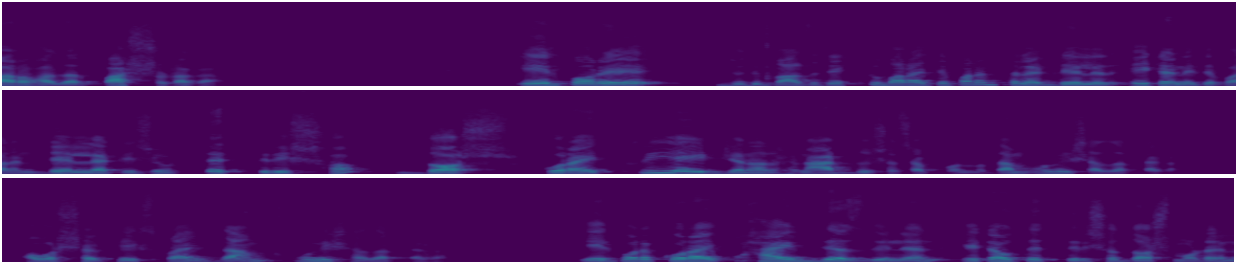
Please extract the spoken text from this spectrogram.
বারো হাজার পাঁচশো টাকা। এরপরে যদি বাজেট একটু বাড়াইতে পারেন, তাহলে ডেলের এইটা নিতে পারেন। ডেল ল্যাটিটিউড তেত্রিশশো দশ কোরাই থ্রি এইট জেনারেশন আট দুইশো ছাপ্পান্ন, দাম উনিশ হাজার টাকা। অবশ্যই ফিক্সড প্রাইস দাম উনিশ হাজার টাকা। এরপরে কোরাই ফাইভ যদি নেন। এটাও তেত্রিশশো দশ মডেল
